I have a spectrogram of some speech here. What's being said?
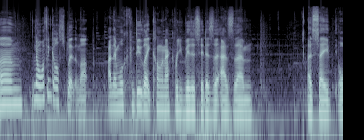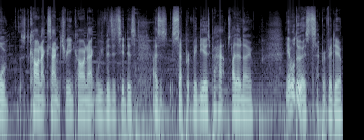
Um, no, I think I'll split them up. And then we can do like Karnak Revisited as, as um, as say, or Karnak Sanctuary, Karnak Revisited as, as separate videos, perhaps? I don't know. Yeah, we'll do it as a separate video.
